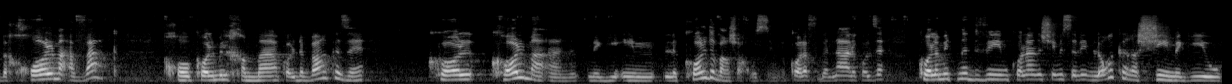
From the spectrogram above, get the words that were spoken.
בכל מאבק, כל מלחמה, כל דבר כזה, כל, כל מען מגיעים לכל דבר שאנחנו עושים, לכל הפגנה, לכל זה, כל המתנדבים, כל האנשים מסביב, לא רק הראשים הגיעו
